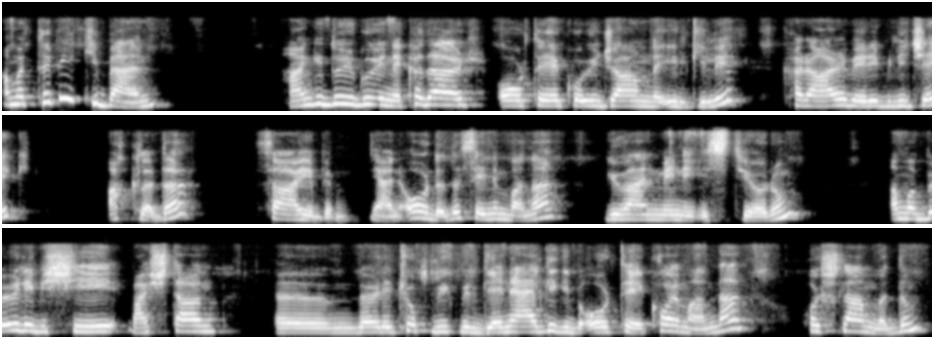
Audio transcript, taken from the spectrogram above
Ama tabii ki ben hangi duyguyu ne kadar ortaya koyacağımla ilgili kararı verebilecek akla da sahibim. Yani orada da senin bana güvenmeni istiyorum. Ama böyle bir şeyi baştan böyle çok büyük bir genelge gibi ortaya koymandan hoşlanmadım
